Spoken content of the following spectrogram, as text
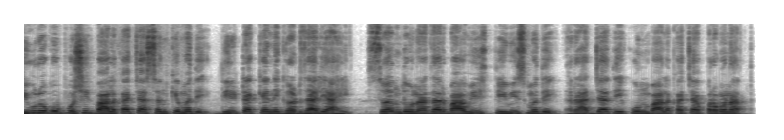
तीव्र कुपोषित बालकाच्या संख्येमध्ये दीड टक्क्यांनी घट झाली आहे. सन दोन हजार बावीस तेवीसमध्ये राज्यात एकूण बालकाच्या प्रमाणात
